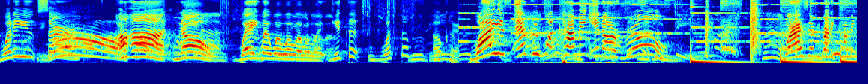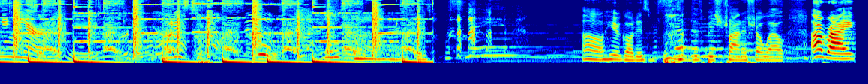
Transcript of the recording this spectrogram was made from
What are you, sir? Uh-uh. No. Wait, wait, wait, wait, wait, wait, wait. Get the what the Okay. Why is everyone coming in our room? Is everybody coming in here? What is Oh, here go this this bitch trying to show out. All right.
